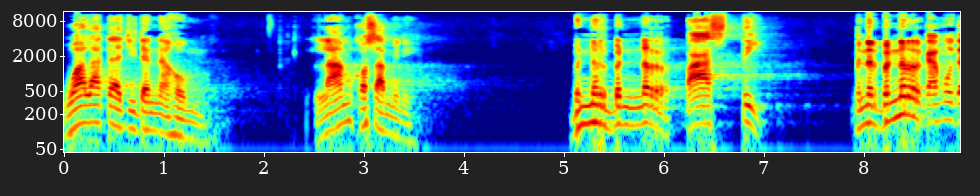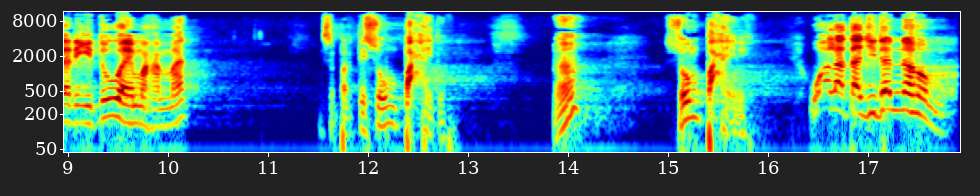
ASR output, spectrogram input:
wala tajidannahum lam kosam ini. Benar-benar pasti. Benar-benar kamu tadi itu wahai Muhammad seperti sumpah itu. Hah? sumpah ini. Wala tajidannahum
